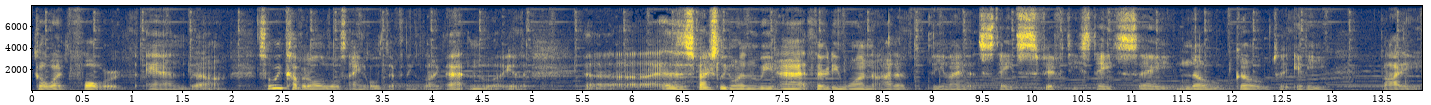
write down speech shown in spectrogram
going forward, and uh, so we covered all those angles, different things like that, and uh, especially when we had 31 out of the United States, 50 states say no go to anybody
